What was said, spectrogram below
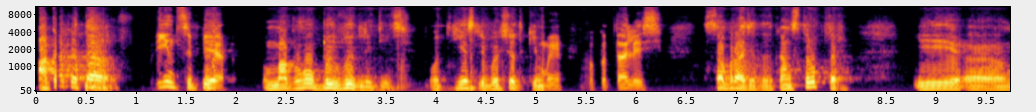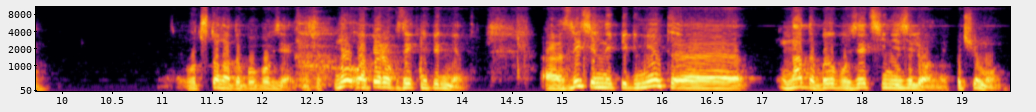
а как это в принципе могло бы выглядеть? Вот если бы все-таки мы попытались собрать этот конструктор и э, вот что надо было бы взять? Значит, ну, во-первых, зрительный пигмент. Э, зрительный пигмент э, надо было бы взять сине-зеленый. Почему?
